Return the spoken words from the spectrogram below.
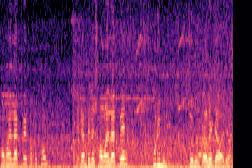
সময় লাগবে কতক্ষণ? এখান থেকে সময় লাগবে কুড়ি মিনিট। চলুন তাহলে যাওয়া যাক।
